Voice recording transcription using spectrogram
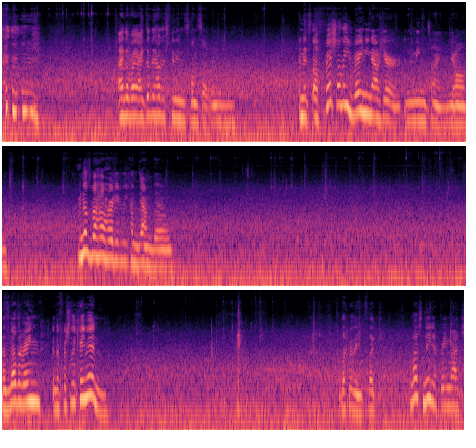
Either way, I definitely have this feeling it's gonna start raining. And it's officially raining out here in the meantime, y'all. Who knows about how hard it will come down though. That's about the rain. It officially came in. Luckily, it's like much needed pretty much.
